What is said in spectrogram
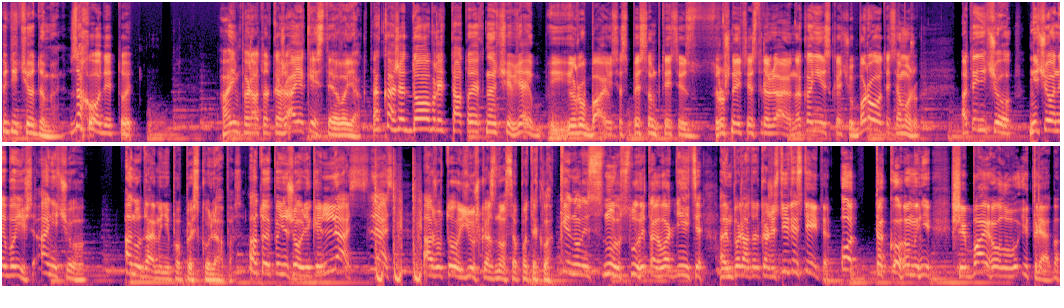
ведіть його до мене. Заходить той. А імператор каже: а який з тебе вояк? Та каже, добрий тато, як навчив. Я і, і, рубаюся, списом птиці, з рушниці стріляю, на коні скачу, боротися можу. А ти нічого, нічого не боїшся, а нічого. А ну дай мені пописку ляпас. А той підійшов тільки лясь, лясь, аж у того юшка з носа потекла. Кинулись ну, слуги та гвардійці, а імператор каже: стійте, стійте! От такого мені шибайголову і треба.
